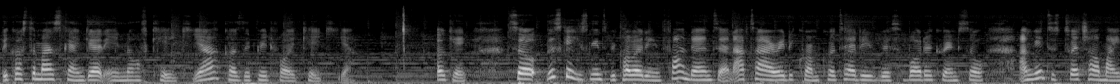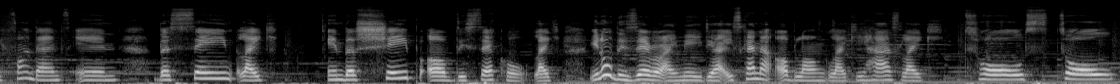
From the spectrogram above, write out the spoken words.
the customers can get enough cake yeah? Because they paid for a cake yeah. Okay so this cake is going to be covered in fondant and after i already crumb coated it with buttercream so i'm going to stretch out my fondant in the same like in the shape of the circle. Like you know the zero i made yeah? It's kind of oblong like it has like tall tall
